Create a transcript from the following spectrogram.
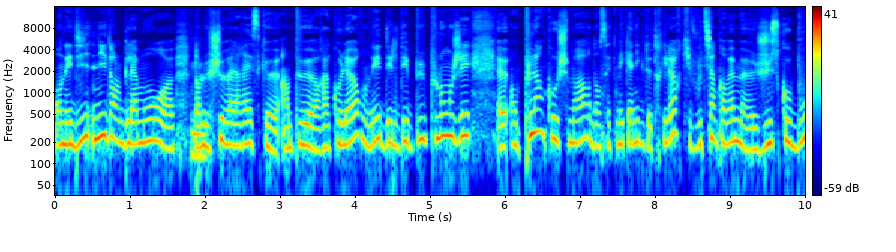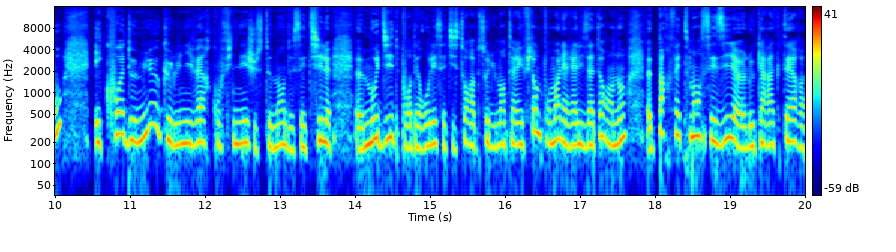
On est dit ni dans le glamour, dans le chevaleresque un peu racoleur. On est dès le début plongé en plein cauchemar dans cette mécanique de thriller qui vous tient quand même euh, jusqu'au bout. Et quoi de mieux que l'univers confiné justement de cette île euh, maudite pour dérouler cette histoire absolument terrifiante? Pour moi, les réalisateurs en ont euh, parfaitement saisi le caractère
